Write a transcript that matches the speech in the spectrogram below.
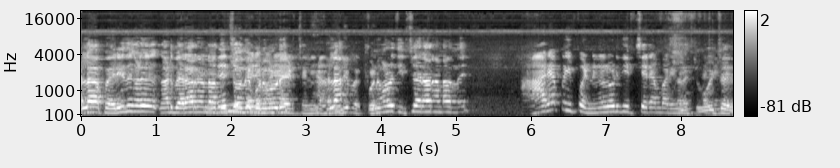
അല്ല പെരി നിങ്ങൾ നാട് വരാറുണ്ടോ? തിരിച്ചു വന്നേ പെണ്ണുങ്ങളോട്? അല്ല പെണ്ണുങ്ങളോട് തിരിച്ചു വരാറുണ്ടോ വന്നേ ആരാ ഇപ്പൊ ഈ പെണ്ണുങ്ങളോട് തിരിച്ചു വരാൻ പറയുന്നത് ചോദിച്ചത്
